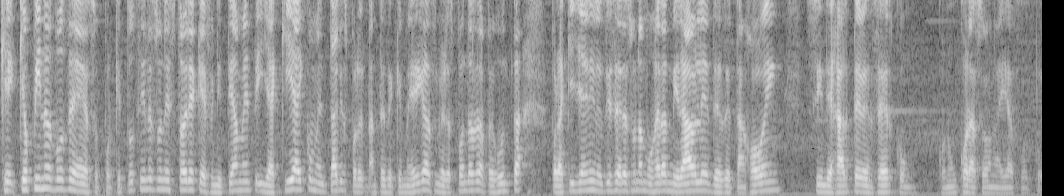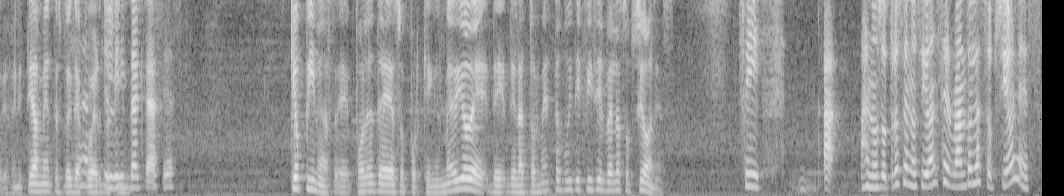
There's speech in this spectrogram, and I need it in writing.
¿Qué, opinas vos de eso? Porque tú tienes una historia que definitivamente, y aquí hay comentarios, por, antes de que me digas, me respondas a la pregunta, por aquí Jenny nos dice, eres una mujer admirable desde tan joven, sin dejarte vencer con, un corazón ahí adjunto. Definitivamente estoy de acuerdo. Qué linda, gracias. ¿Qué opinas, eh, Paul, de eso? Porque en el medio de, la tormenta es muy difícil ver las opciones. Sí, a, a nosotros se nos iban cerrando las opciones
